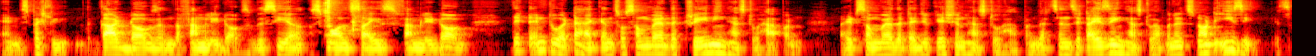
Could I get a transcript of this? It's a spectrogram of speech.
and especially the guard dogs and the family dogs. If they see a small size family dog, they tend to attack, and so somewhere the training has to happen, right? Somewhere that education has to happen, that sensitizing has to happen. It's not easy. It's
